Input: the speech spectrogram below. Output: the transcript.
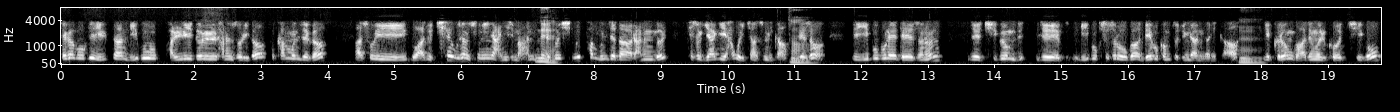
제가 보기에 일단 미국 관리들 하는 소리가 북한 문제가 아, 소위 뭐 아주 최우선 순위는 아니지만 네. 그래도 시급한 문제다라는 걸 계속 이야기하고 있지 않습니까? 어. 그래서 이 부분에 대해서는 이제 지금 이제 미국 스스로가 내부 검토 중이라는 거니까 음. 이제 그런 과정을 거치고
